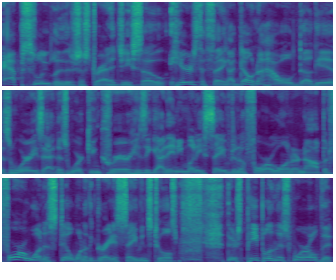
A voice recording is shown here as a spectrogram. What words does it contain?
Absolutely, there's a strategy. So here's the thing I don't know how old Doug is and where he's at in his working career. Has he got any money saved in a 401 or not? But 401 is still one of the greatest savings tools. There's people in this world that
